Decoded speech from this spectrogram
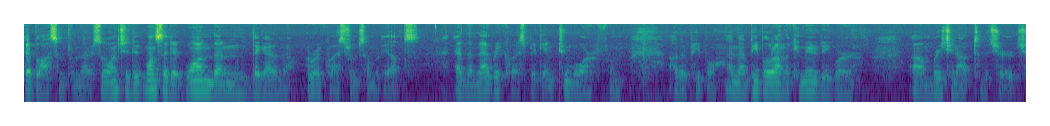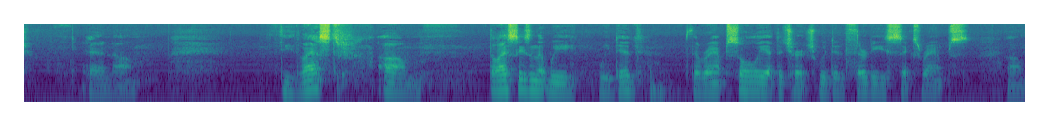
it blossomed from there. So once you did, once they did one, then they got a, a request from somebody else, and then that request became two more from other people, and then people around the community were um, reaching out to the church, and um, the last um, the last season that we we did the ramp solely at the church, we did 36 ramps um,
